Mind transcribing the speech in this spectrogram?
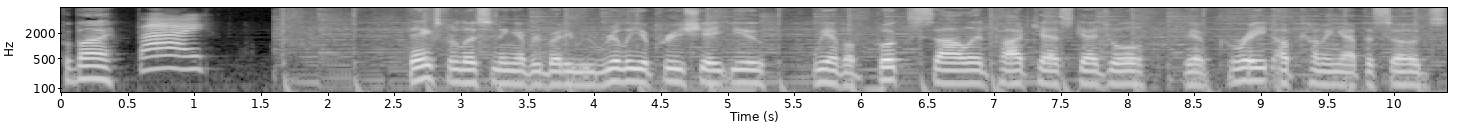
Bye bye. Bye. Thanks for listening, everybody. We really appreciate you. We have a book solid podcast schedule. We have great upcoming episodes.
